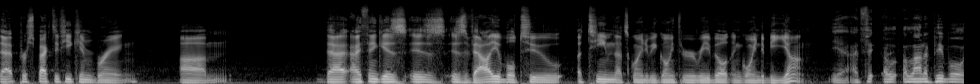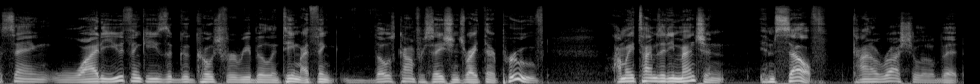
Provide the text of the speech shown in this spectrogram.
that perspective he can bring um, that I think is is is valuable to a team that's going to be going through a rebuild and going to be young. Yeah, I think a, a lot of people are saying, "Why do you think he's a good coach for a rebuilding team?" I think those conversations right there proved. How many times did he mention himself? Kind of rushed a little bit.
